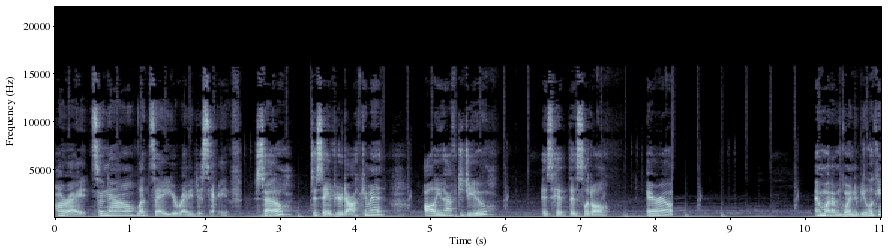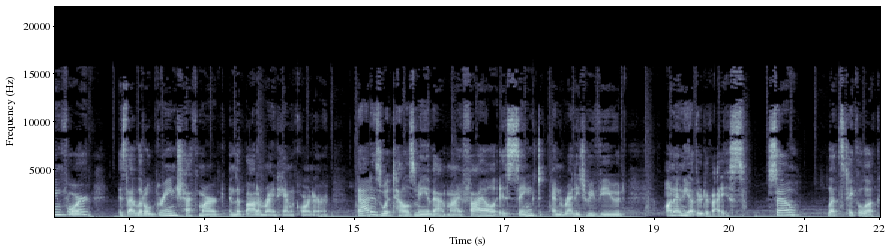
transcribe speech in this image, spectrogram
All right, so now let's say you're ready to save. So to save your document, all you have to do is hit this little arrow. And what I'm going to be looking for is that little green check mark in the bottom right hand corner. That is what tells me that my file is synced and ready to be viewed on any other device. So let's take a look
